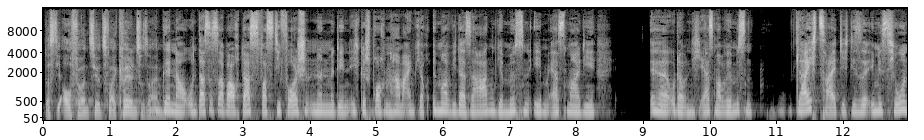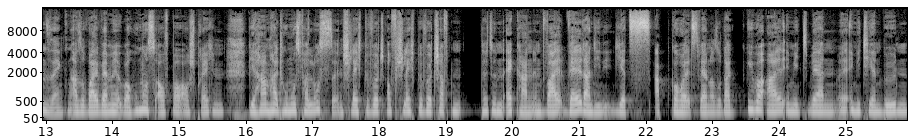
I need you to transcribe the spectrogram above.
dass die aufhören, CO2-Quellen zu sein. Genau, und das ist aber auch das, was die Forschenden, mit denen ich gesprochen habe, eigentlich auch immer wieder sagen. Wir müssen eben erstmal die, äh, oder nicht erstmal, aber wir müssen gleichzeitig diese Emissionen senken. Also weil wenn wir über Humusaufbau aussprechen, wir haben halt Humusverluste in schlecht auf schlecht bewirtschafteten bewaldeten Äckern, in Wäldern, die jetzt abgeholzt werden. Also da überall emit werden, äh, emittieren Böden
